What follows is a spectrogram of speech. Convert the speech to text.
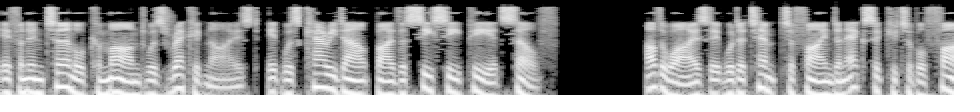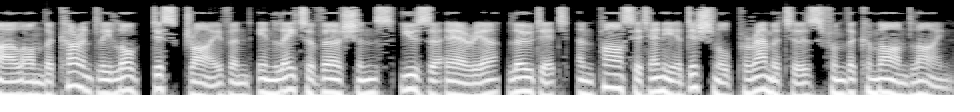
if an internal command was recognized, it was carried out by the CCP itself. Otherwise it would attempt to find an executable file on the currently logged disk drive and in later versions user area, load it, and pass it any additional parameters from the command line.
